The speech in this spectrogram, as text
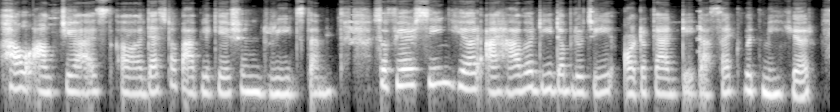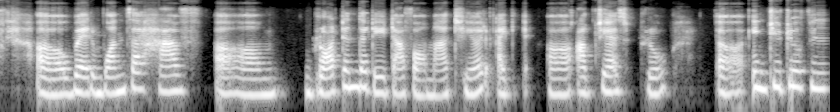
how ArcGIS uh, desktop application reads them. So if you're seeing here, I have a DWG AutoCAD data set with me here, uh, where once I have um, brought in the data format here, I, uh, ArcGIS Pro uh, intuitively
